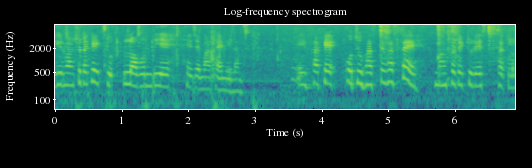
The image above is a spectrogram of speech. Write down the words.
মুরগির মাংসটাকে একটু লবণ দিয়ে এই যে মাথায় নিলাম। এই ফাঁকে কচু ভাজতে ভাজতে মাংসটা একটু রেস্ট থাকল।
